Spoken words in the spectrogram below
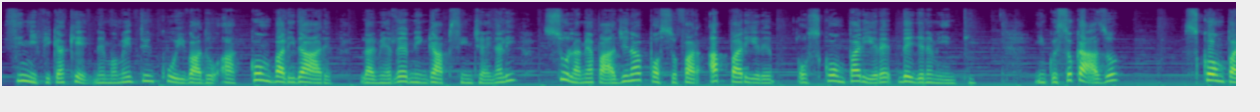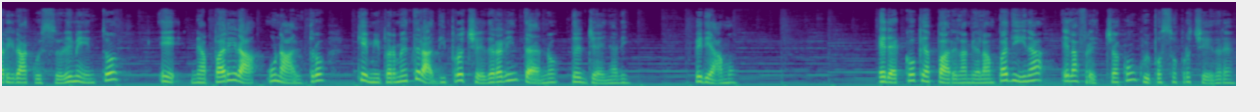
Significa che nel momento in cui vado a convalidare la mia Learning Apps in Genially, sulla mia pagina posso far apparire o scomparire degli elementi. In questo caso scomparirà questo elemento e ne apparirà un altro che mi permetterà di procedere all'interno del Genially. Vediamo. Ed ecco che appare la mia lampadina e la freccia con cui posso procedere.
